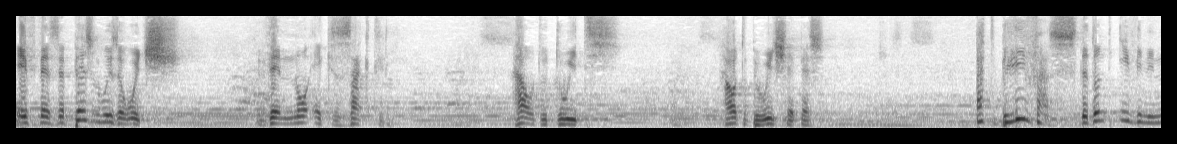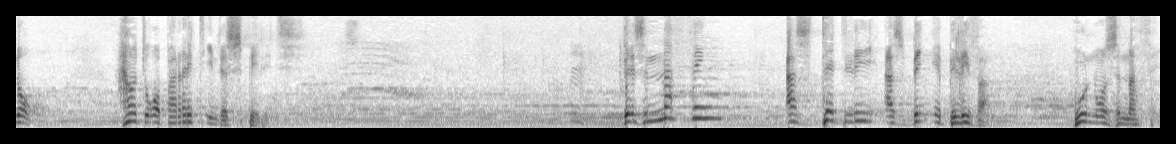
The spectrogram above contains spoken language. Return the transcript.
If there's a person who is a witch, they know exactly how to do it, how to bewitch a person. But believers, they don't even know how to operate in the spirit. There's nothing as deadly as being a believer who knows nothing.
